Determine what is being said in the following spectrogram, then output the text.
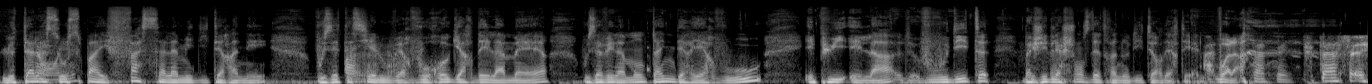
le Thalasso Ah. Spa est face à la Méditerranée, vous êtes à Ah ciel là ouvert, vous regardez la mer, vous avez la montagne derrière vous, et puis, et là, vous vous dites, bah, j'ai de la chance d'être un auditeur d'RTL. Voilà. Tout à fait, tout à fait.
